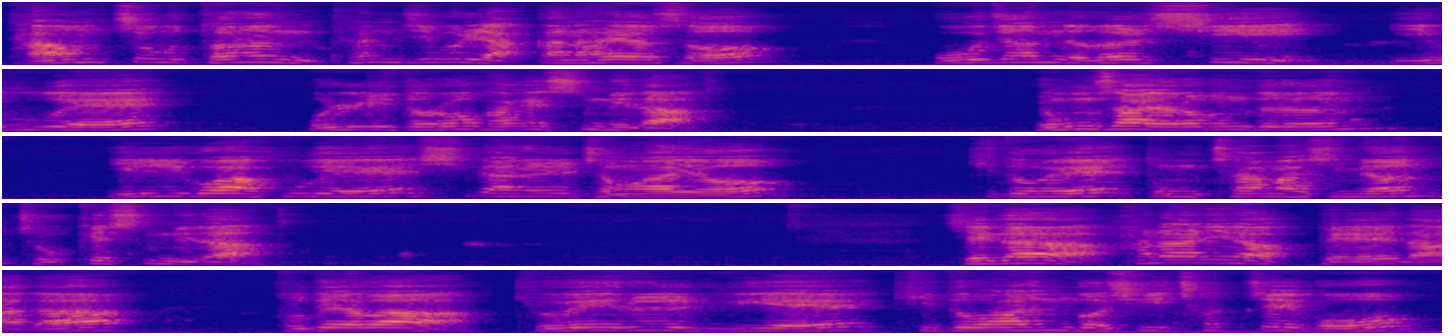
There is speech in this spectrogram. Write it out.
다음 주부터는 편집을 약간 하여서 오전 8시 이후에 올리도록 하겠습니다. 용사 여러분들은 일과 후에 시간을 정하여 기도에 동참하시면 좋겠습니다. 제가 하나님 앞에 나가 부대와 교회를 위해 기도하는 것이 첫째고,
